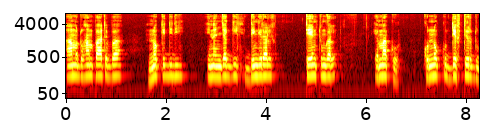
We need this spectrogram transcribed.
amadou hampate ba nokke ɗiɗi ina jaggi dingiral tengtungal e makko. ko nokku deftirdu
